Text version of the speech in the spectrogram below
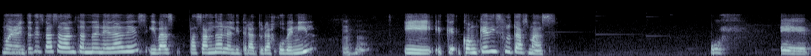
Bueno, entonces vas avanzando en edades y vas pasando a la literatura juvenil. ¿Y con qué disfrutas más? Uf, eh,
